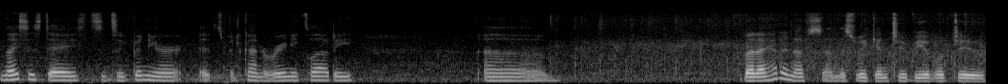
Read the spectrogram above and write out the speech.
Nicest day since we've been here. It's been kind of rainy, cloudy. Um, but I had enough sun this weekend to be able to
